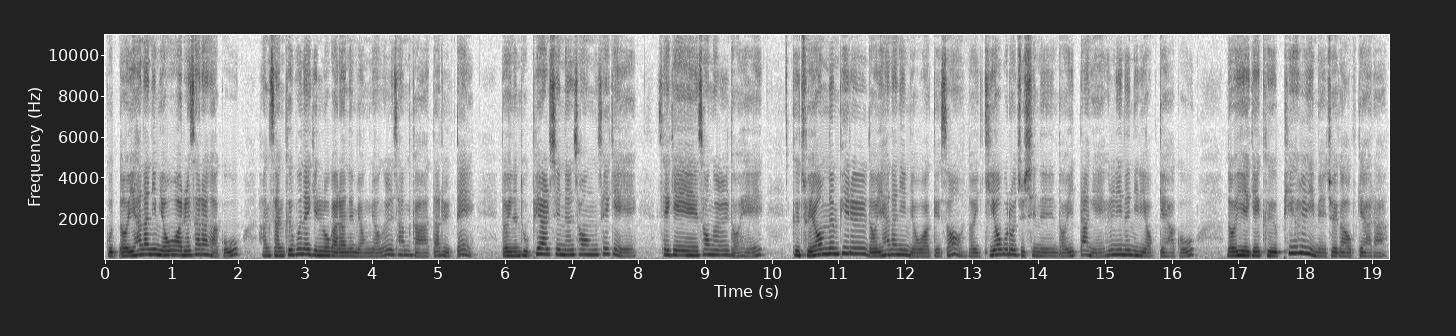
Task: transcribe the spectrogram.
곧 너희 하나님 여호와를 사랑하고 항상 그분의 길로 가라는 명령을 삼가 따를 때 너희는 도피할 수 있는 성 세 개에 세 개의 성을 더해 그 죄 없는 피를 너희 하나님 여호와께서 너희 기업으로 주시는 너희 땅에 흘리는 일이 없게 하고 너희에게 그 피 흘림의 죄가 없게 하라.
